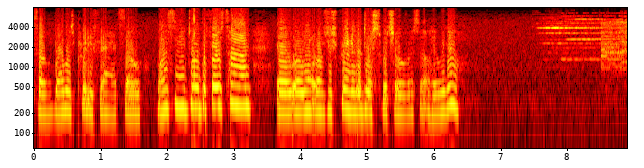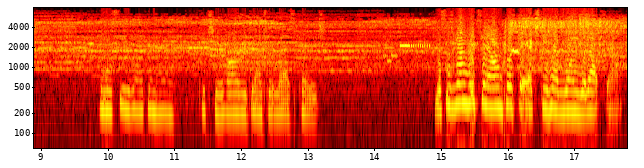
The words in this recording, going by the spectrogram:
So that was pretty fast. So once you do it the first time, it will, once you spring it, it'll just switch over. So here we go. Let me see if I can uh, get you all the way down to the last page. This is one with sound, plus they actually have one without sound.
